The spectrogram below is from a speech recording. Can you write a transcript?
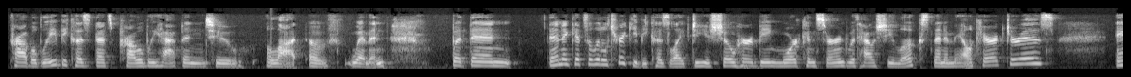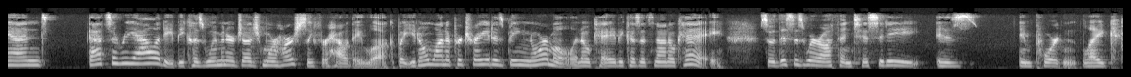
probably because that's probably happened to a lot of women. But then then it gets a little tricky because like do you show her being more concerned with how she looks than a male character is? And that's a reality because women are judged more harshly for how they look, but you don't want to portray it as being normal and okay because it's not okay. So this is where authenticity is important. Like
